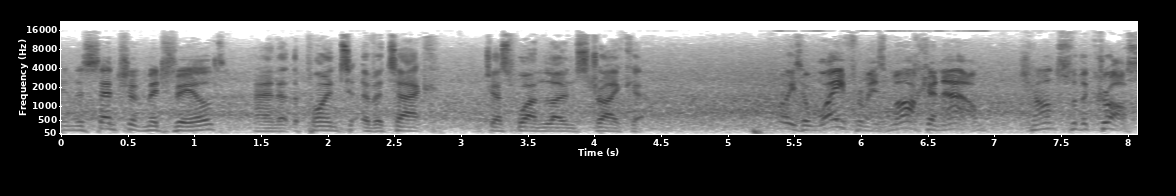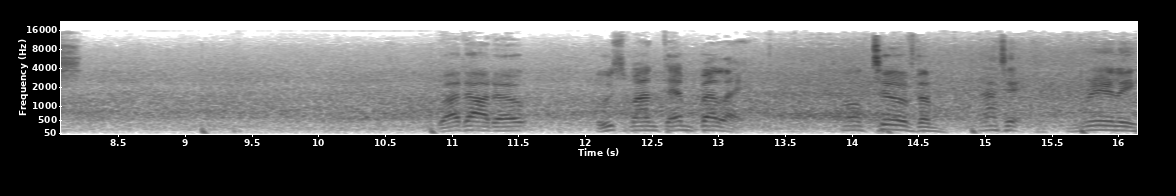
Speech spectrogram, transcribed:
in the centre of midfield. And at the point of attack, just one lone striker. Oh, he's away from his marker now. Chance for the cross. Guardado, Ousmane Dembele. Well, two of them at it, really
